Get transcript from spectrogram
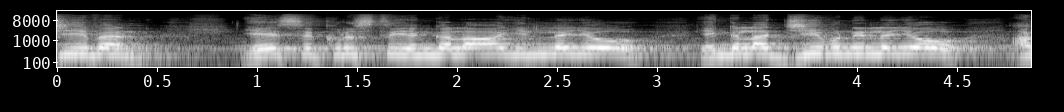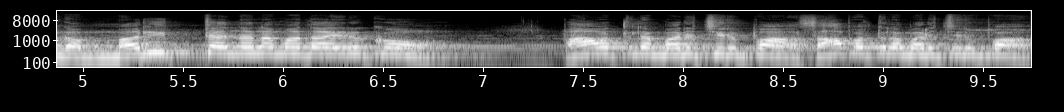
ஜீவன். இயேசு கிறிஸ்து எங்கெல்லாம் இல்லையோ எங்கெல்லாம் ஜீவன் இல்லையோ அங்கே மறித்த நிலைமை தான் இருக்கும். பாவத்தில் மறிச்சிருப்பான் சாபத்தில் மறிச்சிருப்பான்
